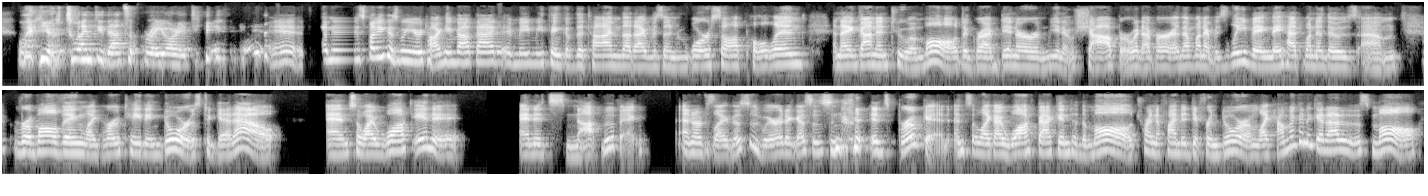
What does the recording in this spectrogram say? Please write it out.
when you're 20, that's a priority. And it's funny because when you were talking about that, it made me think of the time that I was in Warsaw, Poland, and I had gone into a mall to grab dinner and, you know, shop or whatever. And then when I was leaving, they had one of those um, revolving, like rotating doors to get out. And so I walk in it and it's not moving. And I was like, this is weird. I guess it's it's broken. And so like I walk back into the mall trying to find a different door. I'm like, how am I going to get out of this mall?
